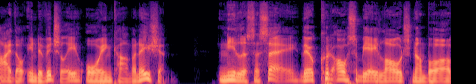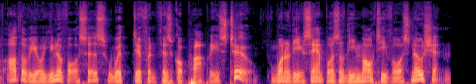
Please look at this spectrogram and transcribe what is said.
either individually or in combination. Needless to say, there could also be a large number of other real universes with different physical properties too, one of the examples of the multiverse notion.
